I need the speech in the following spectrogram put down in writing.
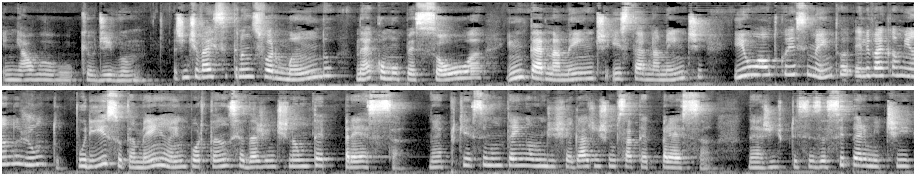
em algo que eu digo, a gente vai se transformando, né, como pessoa, internamente, externamente, e o autoconhecimento ele vai caminhando junto. Por isso também a importância da gente não ter pressa, né? Porque se não tem onde chegar, a gente não precisa ter pressa, né? A gente precisa se permitir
